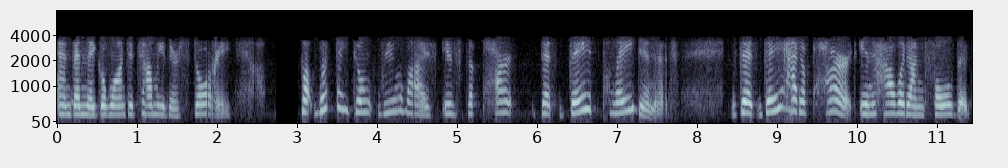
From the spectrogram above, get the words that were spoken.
And then they go on to tell me their story. But what they don't realize is the part that they played in it that they had a part in how it unfolded.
